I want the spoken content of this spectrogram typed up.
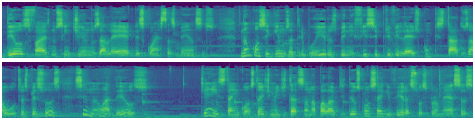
Deus faz nos sentirmos alegres com estas bênçãos. Não conseguimos atribuir os benefícios e privilégios conquistados a outras pessoas, senão a Deus. Quem está em constante meditação na palavra de Deus consegue ver as suas promessas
